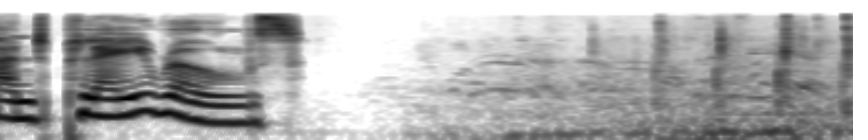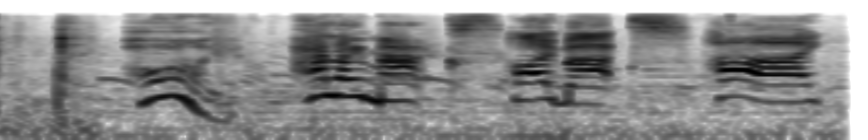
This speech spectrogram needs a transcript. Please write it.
and play roles. Hi. Hello, Max. Hi, Max. Hi.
